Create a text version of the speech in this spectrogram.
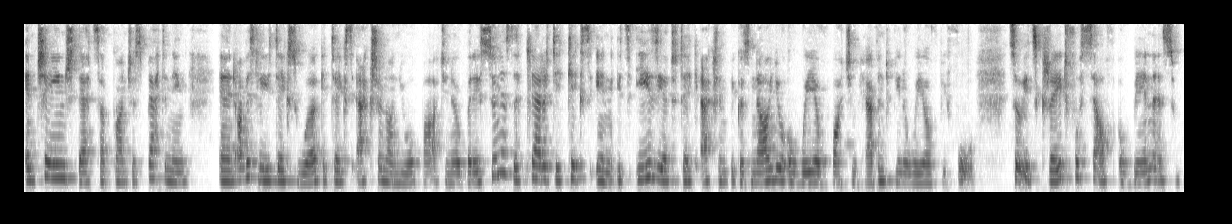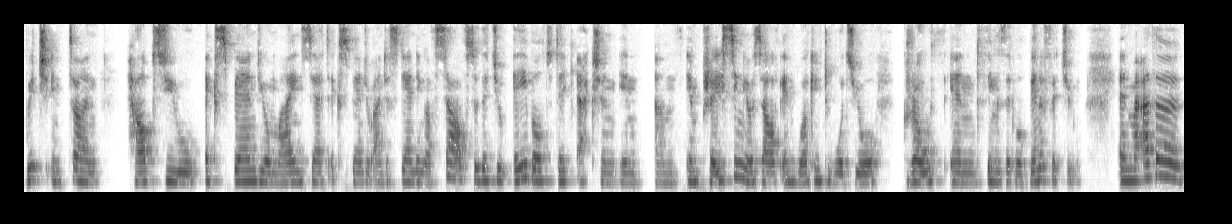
and change that subconscious patterning. And obviously, it takes work, it takes action on your part, you know. But as soon as the clarity kicks in, it's easier to take action because now you're aware of what you haven't been aware of before. So it's great for self awareness, which in turn helps you expand your mindset, expand your understanding of self so that you're able to take action in um, embracing yourself and working towards your growth and things that will benefit you. And my other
